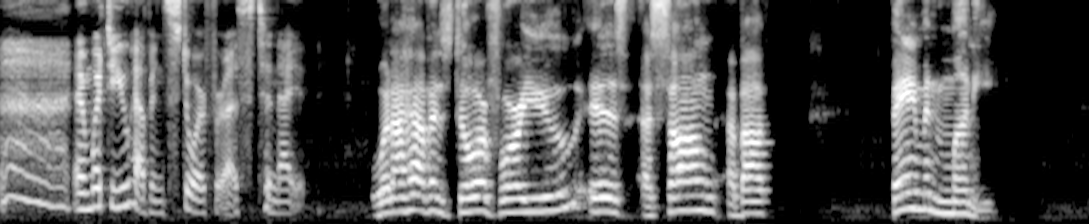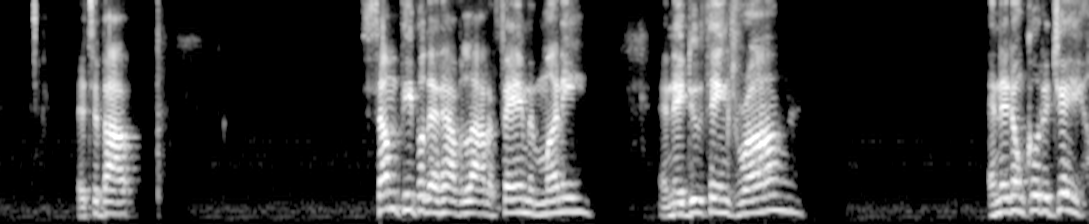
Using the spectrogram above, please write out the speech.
and what do you have in store for us tonight? What I have in store for you is a song about fame and money. It's about some people that have a lot of fame and money and they do things wrong and they don't go to jail.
